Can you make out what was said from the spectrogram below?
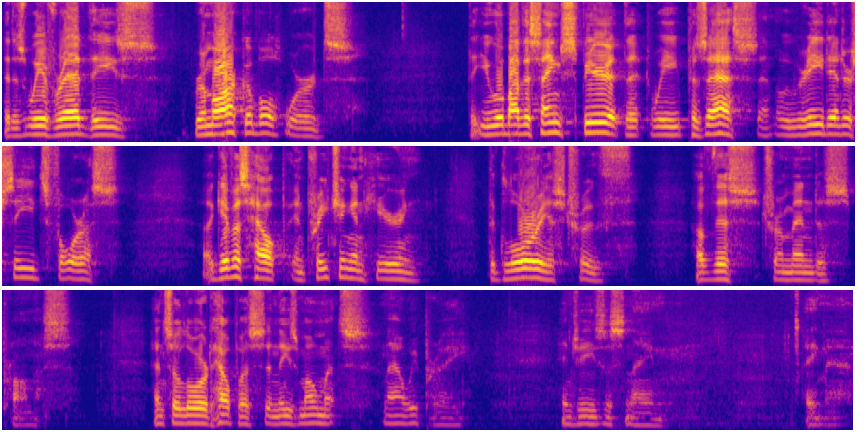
that as we have read these remarkable words, that you will, by the same Spirit that we possess and we read intercedes for us, uh, give us help in preaching and hearing the glorious truth of this tremendous promise. And so, Lord, help us in these moments. Now we pray. In Jesus' name, amen.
